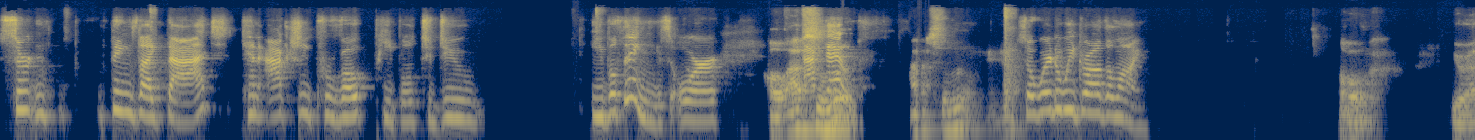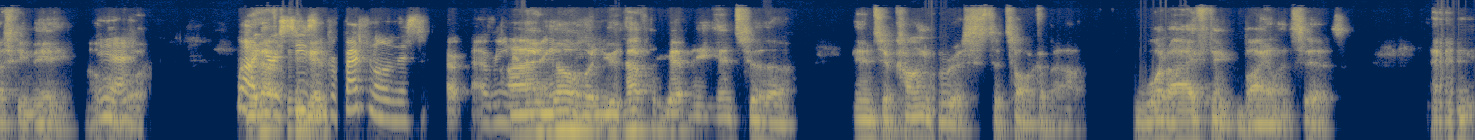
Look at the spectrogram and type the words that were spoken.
certain things like that can actually provoke people to do evil things or oh absolutely absolutely yeah. so where do we draw the line oh you're asking me. Oh, yeah. Boy. well you are a seasoned get, professional in this uh, arena. I right? know but you have to get me into the into congress to talk about what i think violence is. And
